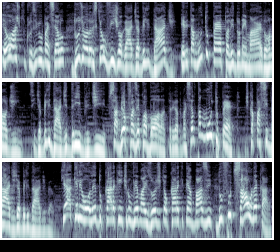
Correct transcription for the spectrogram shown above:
Eu acho que, inclusive, o Marcelo, dos jogadores que eu vi jogar de habilidade, ele tá muito perto ali do Neymar, do Ronaldinho. Assim, de habilidade, de drible, de saber o que fazer com a bola, tá ligado? O Marcelo tá muito perto de capacidade, de habilidade mesmo. Que é aquele rolê do cara que a gente não vê mais hoje, que é o cara que tem a base do futsal, né, cara?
